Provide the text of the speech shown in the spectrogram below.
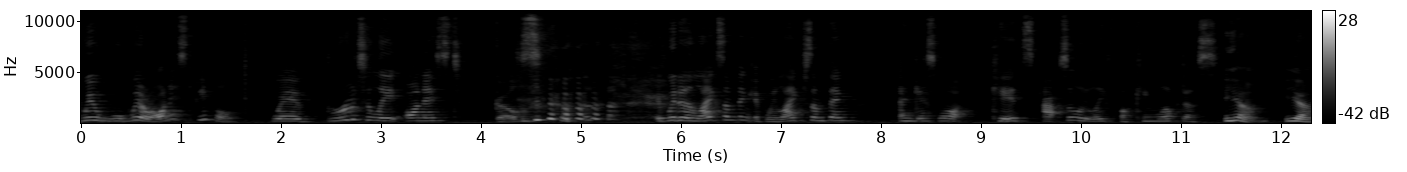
we we're honest people. We're brutally honest girls. if we didn't like something, if we liked something, and guess what? Kids absolutely fucking loved us. Yeah, yeah.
